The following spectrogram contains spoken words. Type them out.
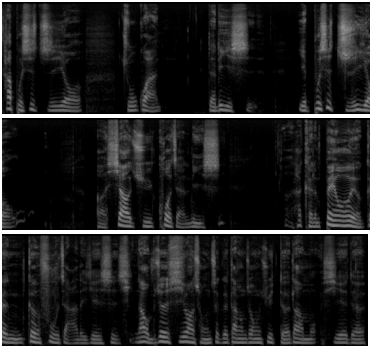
它不是只有主管的历史，也不是只有呃校区扩展历史啊，它可能背后会有更更复杂的一些事情。那我们就是希望从这个当中去得到某些的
